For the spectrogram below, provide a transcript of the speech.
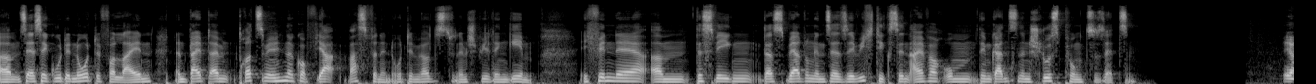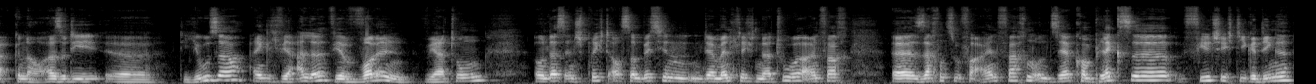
ähm, sehr, sehr gute Note verleihen, dann bleibt einem trotzdem im Hinterkopf, ja, was für eine Note würdest du dem Spiel denn geben? Ich finde ähm, deswegen, dass Wertungen sehr, sehr wichtig sind, einfach um dem Ganzen einen Schlusspunkt zu setzen. Ja, genau. Also die, äh, die User, eigentlich wir alle, wir wollen Wertungen und das entspricht auch so ein bisschen der menschlichen Natur, einfach äh, Sachen zu vereinfachen und sehr komplexe, vielschichtige Dinge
